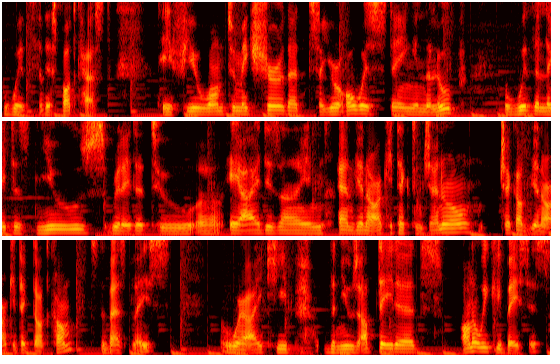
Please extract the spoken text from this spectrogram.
with this podcast. If you want to make sure that you're always staying in the loop, with the latest news related to uh, AI design and Vienna Architect in general, check out viennaarchitect.com. It's the best place where I keep the news updated on a weekly basis.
